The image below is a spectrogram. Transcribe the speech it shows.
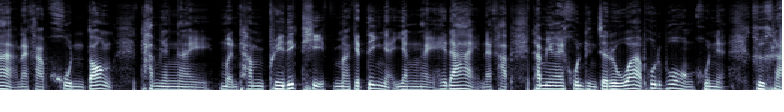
มากๆนะครับคุณต้องทำยังไงเหมือนทำ predictive marketing เนี่ยยังไงให้ได้นะครับทำยังไงคุณถึงจะรู้ว่าผู้บริโภคของคุณเนี่ยคืือใคร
